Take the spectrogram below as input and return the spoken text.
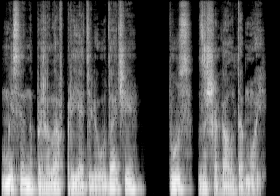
мысленно пожелав приятелю удачи, Туз зашагал домой.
